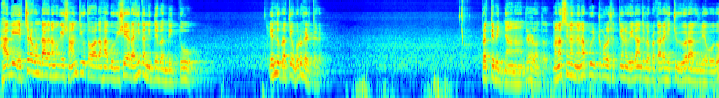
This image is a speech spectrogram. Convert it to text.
ಹಾಗೆ ಎಚ್ಚರಗೊಂಡಾಗ ನಮಗೆ ಶಾಂತಿಯುತವಾದ ಹಾಗೂ ವಿಷಯರಹಿತ ನಿದ್ದೆ ಬಂದಿತ್ತು ಎಂದು ಪ್ರತಿಯೊಬ್ಬರು ಹೇಳ್ತೇವೆ. ಪ್ರತ್ಯಭಿಜ್ಞಾನ ಅಂತ ಹೇಳುವಂಥದ್ದು. ಮನಸ್ಸಿನ ನೆನಪು ಇಟ್ಟುಕೊಳ್ಳುವ ಶಕ್ತಿಯನ್ನು ವೇದಾಂತಗಳ ಪ್ರಕಾರ ಹೆಚ್ಚು ವಿವರ ಆಗಲಿಯಬಹುದು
